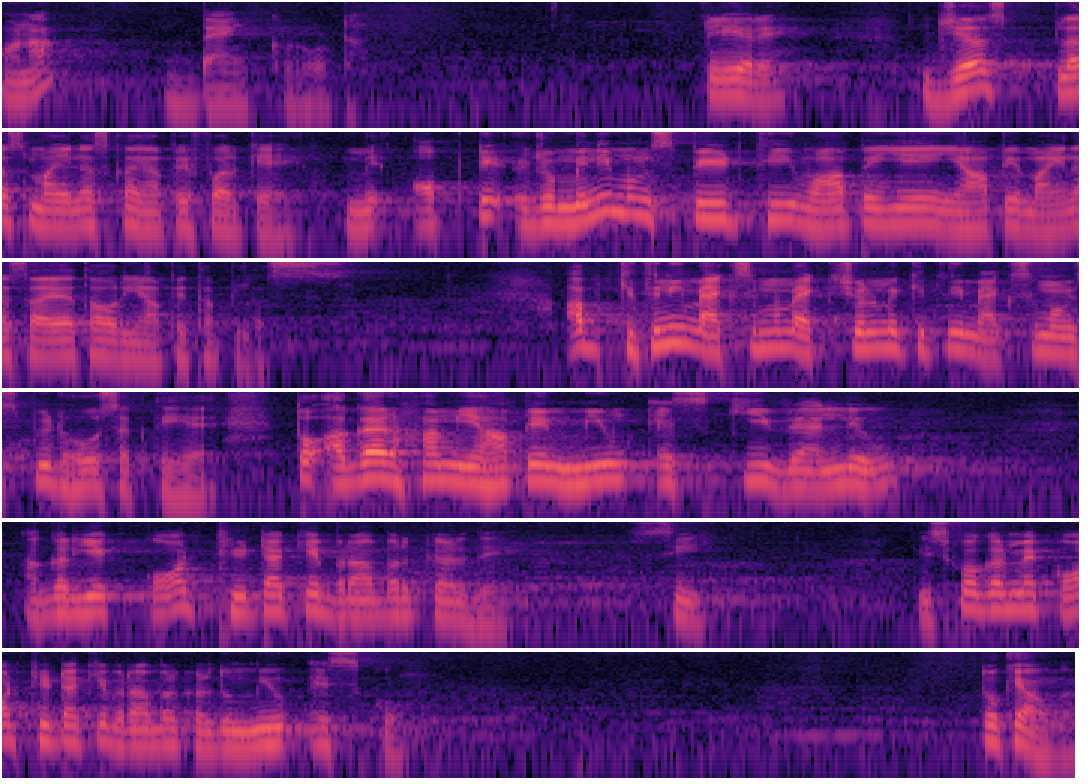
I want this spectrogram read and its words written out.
On a bank road. Clear है जस्ट प्लस माइनस का यहाँ पे फ़र्क है ऑप्टि जो मिनिमम स्पीड थी, वहाँ पे ये, यहाँ पे माइनस आया था और यहाँ पे था प्लस अब कितनी मैक्सिमम एक्चुअल में कितनी मैक्सिमम स्पीड हो सकती है? तो अगर हम यहाँ पे म्यू एस की वैल्यू अगर ये कॉट थीटा के बराबर कर दे सी इसको अगर मैं कॉट थीटा के बराबर कर दूँ म्यू एस को तो क्या होगा?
